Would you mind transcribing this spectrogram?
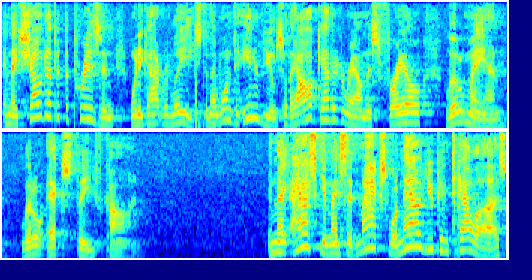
And they showed up at the prison when he got released and they wanted to interview him. So they all gathered around this frail little man, little ex thief, Con. And they asked him, they said, Max, well, now you can tell us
